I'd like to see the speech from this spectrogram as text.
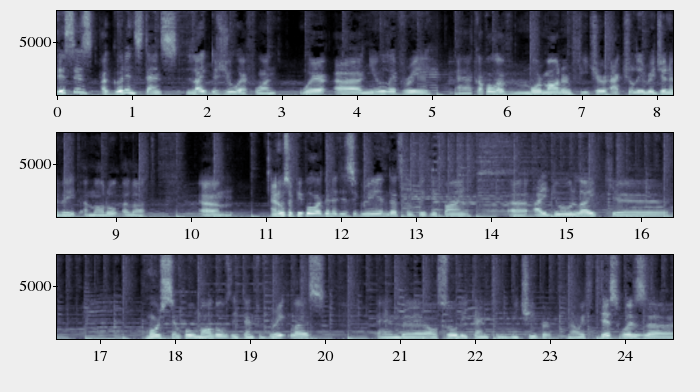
this is a good instance like the Zhu F1 where a new livery, a couple of more modern feature actually regenerate a model a lot. Um, I know some people are going to disagree and that's completely fine. Uh, I do like uh, more simple models, they tend to break less. and uh, also they tend to be cheaper. Now, if this was uh,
